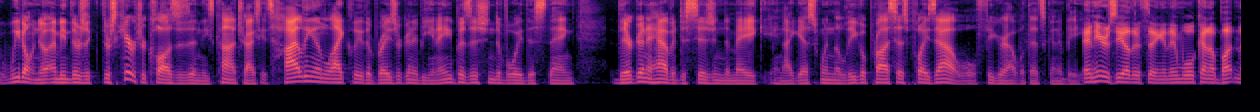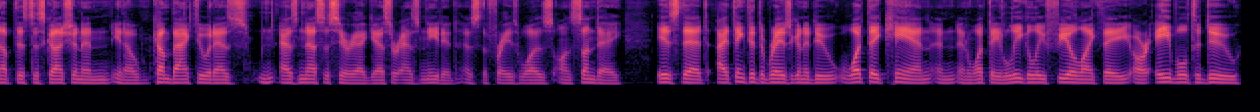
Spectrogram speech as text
we don't know. I mean, there's a, there's character clauses in these contracts. It's highly unlikely the Braves are going to be in any position to void this thing they're going to have a decision to make. And I guess when the legal process plays out, we'll figure out what that's going to be. And here's the other thing, and then we'll kind of button up this discussion and you know come back to it as as necessary, I guess, or as needed, as the phrase was on Sunday. Is that I think that the Braves are going to do what they can and, and what they legally feel like they are able to do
